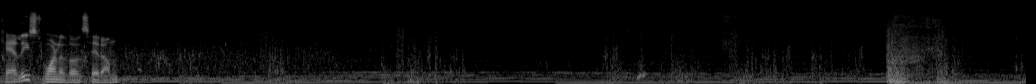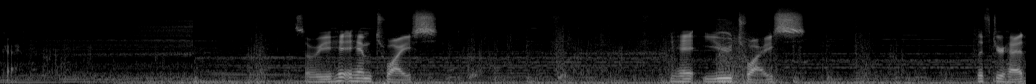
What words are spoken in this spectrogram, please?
Okay, at least one of those hit him. Okay. So we hit him twice. Hit you twice. Lift your head.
